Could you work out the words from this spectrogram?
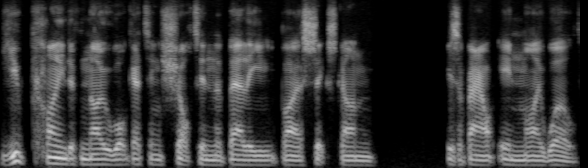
you kind of know what getting shot in the belly by a six gun is about in my world.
